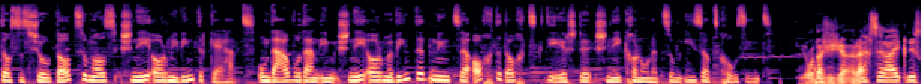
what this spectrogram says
dass es schon damals schneearme Winter gegeben hat. Und auch, wo dann im schneearmen Winter 1988 die ersten Schneekanonen zum Einsatz gekommen sind. Ja, das war ja ein Rechtsereignis,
